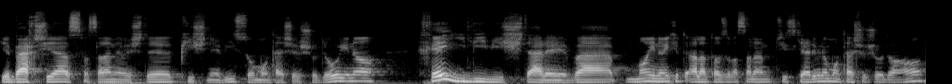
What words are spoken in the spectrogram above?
یه بخشی هست مثلا نوشته پیشنویس و منتشر شده و اینا. خیلی بیشتره و ما اینایی که الان تازه مثلا چیز کردیم اینا منتشر شده ها.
